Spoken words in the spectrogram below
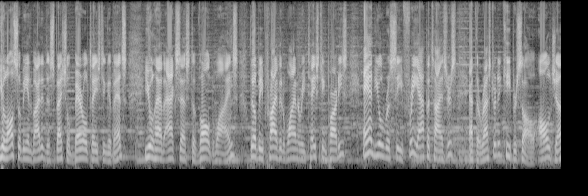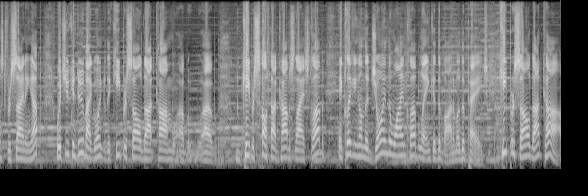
You'll also be invited to special barrel tasting events. You'll have access to vault wines. There'll be private winery tasting parties, and you'll receive free appetizers at the restaurant at Kiepersol, all just for signing up, which you can do by going to the kiepersol.com, uh, uh, kiepersol.com slash club and clicking on the Join the Wine Club link at the bottom of the page. Kiepersol.com.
